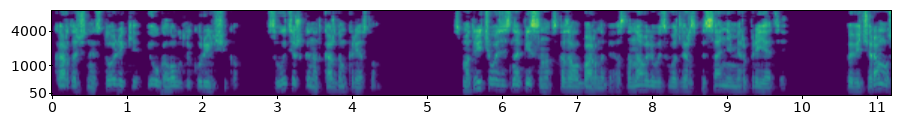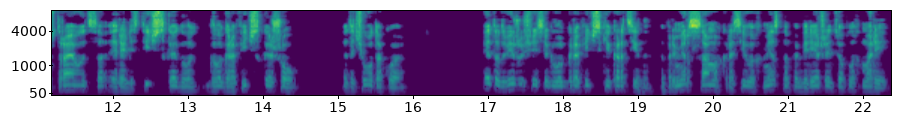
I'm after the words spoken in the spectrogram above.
карточные столики и уголок для курильщиков с вытяжкой над каждым креслом. «Смотри, чего здесь написано», – сказал Барнаби, останавливаясь возле расписания мероприятий. По вечерам устраивается реалистическое голографическое шоу. Это чего такое? Это движущиеся голографические картины, например, с самых красивых мест на побережье теплых морей,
